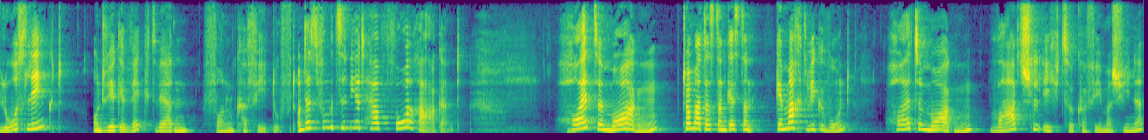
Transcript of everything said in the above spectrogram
loslegt und wir geweckt werden von Kaffeeduft. Und das funktioniert hervorragend. Heute Morgen, Tom hat das dann gestern gemacht wie gewohnt. Heute Morgen watschel ich zur Kaffeemaschine,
